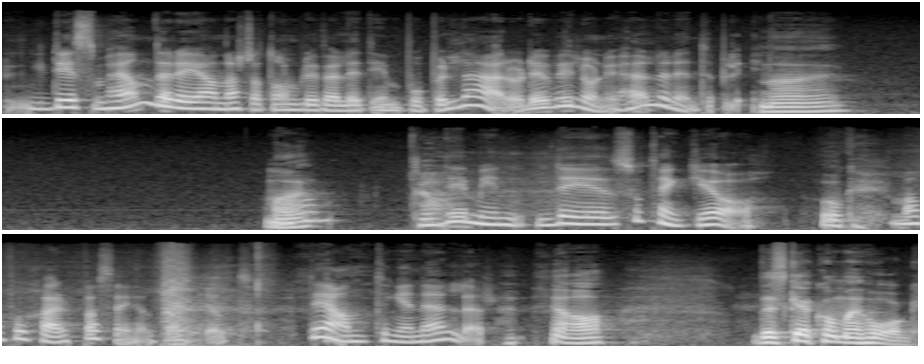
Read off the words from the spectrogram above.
Det som händer är annars att hon blir väldigt impopulär och det vill hon ju heller inte bli. nej. Nej. Ja, det är min, det är, så tänker jag. Okej. Man får skärpa sig helt enkelt. Det är antingen eller. Ja, det ska jag komma ihåg.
